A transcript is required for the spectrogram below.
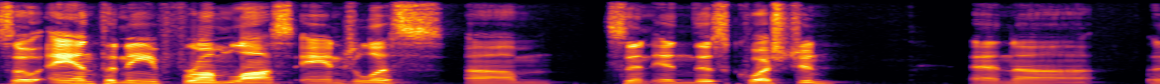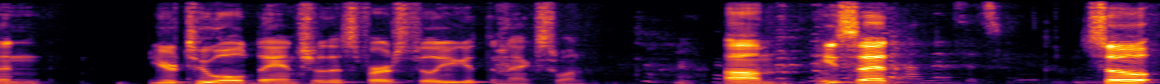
So Anthony from Los Angeles um, sent in this question, and uh, and you're too old to answer this first, Phil. You get the next one. Um, he said, "So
